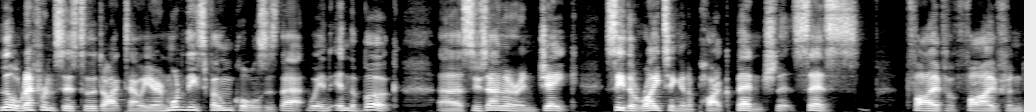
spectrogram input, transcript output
little references to the dark tower here and one of these phone calls is that when in the book uh, susanna and jake see the writing in a park bench that says five of five and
